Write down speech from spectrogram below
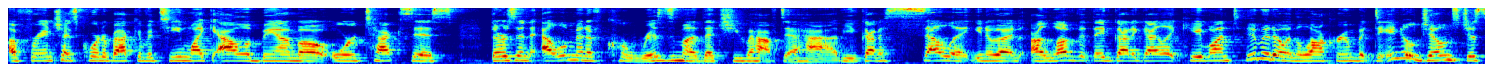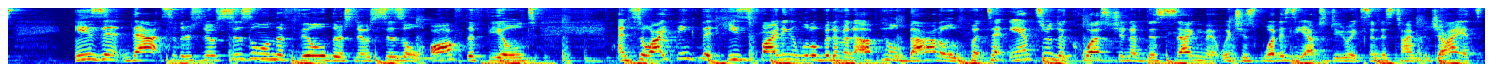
a franchise quarterback of a team like Alabama or Texas there's an element of charisma that you have to have. You've got to sell it. You know, I, I love that they've got a guy like Kayvon Thibodeaux in the locker room, but Daniel Jones just isn't that. So there's no sizzle on the field, there's no sizzle off the field. And so I think that he's fighting a little bit of an uphill battle. But to answer the question of this segment, which is what does he have to do to extend his time with the Giants?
